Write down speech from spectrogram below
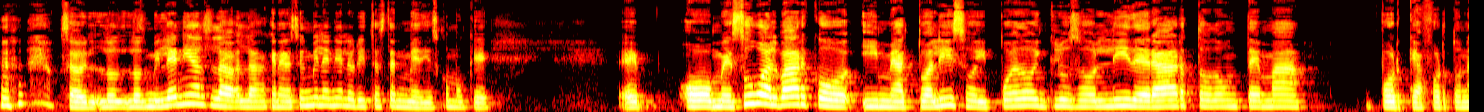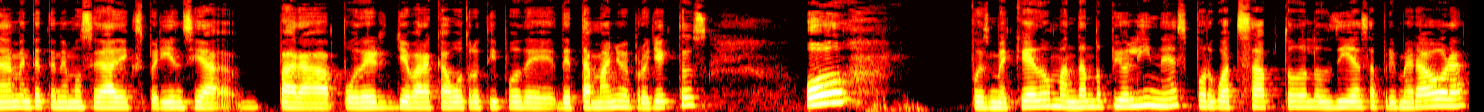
o sea, los, millennials, la, generación millennial ahorita está en medio. Es como que eh, o me subo al barco y me actualizo y puedo incluso liderar todo un tema porque afortunadamente tenemos edad y experiencia para poder llevar a cabo otro tipo de, de tamaño de proyectos. O pues me quedo mandando piolines por WhatsApp todos los días a primera hora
